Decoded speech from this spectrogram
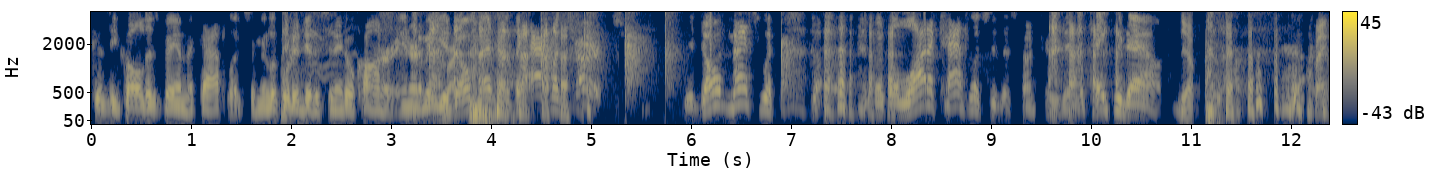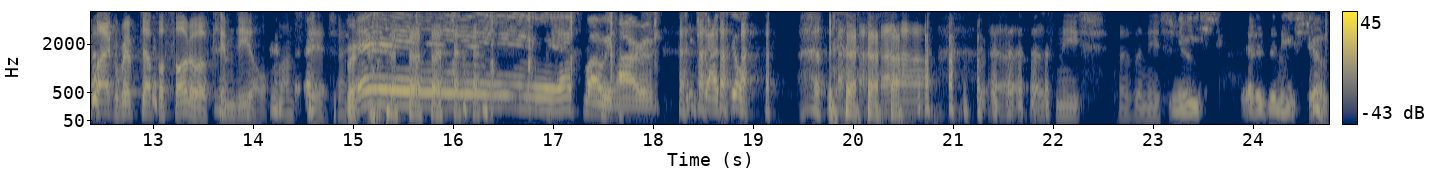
because he called his band the Catholics. I mean, look what it did to Sinead O'Connor. You know what I mean? You don't mess with the Catholic Church. You don't mess with them. There's a lot of Catholics in this country. They will take you down. Yep. Frank Black ripped up a photo of Kim Deal on stage. Right. Hey, that's why we hire him. He's got jokes. Uh, that's niche. That's a niche. joke. Niche. That is a niche joke.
